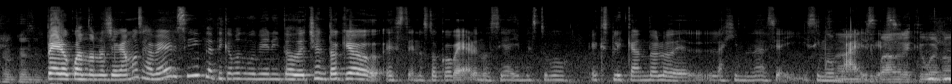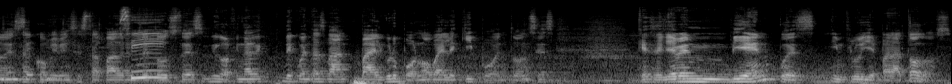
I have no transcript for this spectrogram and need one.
creo que es. Pero cuando nos llegamos a ver, sí, platicamos muy bien y todo. De hecho, en Tokio este, nos tocó vernos y ahí me estuvo explicando lo de la gimnasia y Simón Ah, Biles. qué padre, qué bueno, esa sí. convivencia está padre Sí. entre todos ustedes. Digo, al final de, de cuentas va, va el grupo, ¿no? Va el equipo, entonces que se lleven bien, pues influye para todos.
